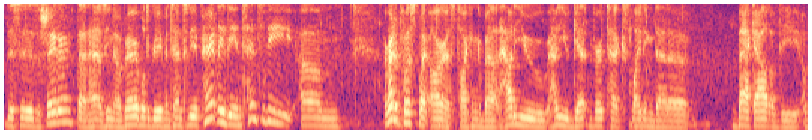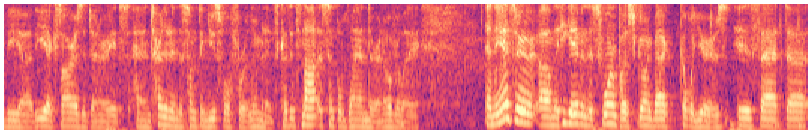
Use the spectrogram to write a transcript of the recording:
This is a shader that has, you know, a variable degree of intensity. Apparently the intensity, um, I read a post by Aras talking about how do you how do you get vertex lighting data back out of the of the uh, the EXRs it generates and turn it into something useful for illuminance because it's not a simple blend or an overlay. And the answer um, that he gave in this forum post going back a couple years is that uh,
